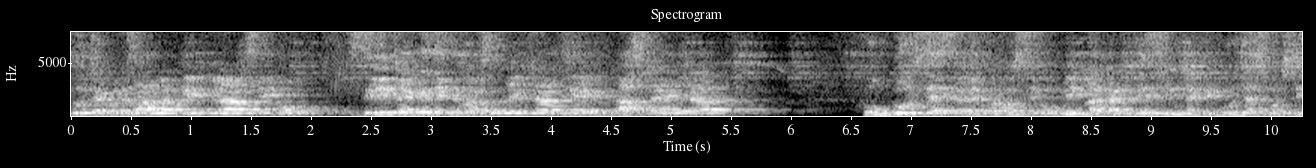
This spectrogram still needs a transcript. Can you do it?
দুইটা করে জানালার গেট পিলার আছে এবং সিলিংটাকে দেখতে পাচ্ছেন একটা, যে গাছটা একটা খুব গর্জিয়াস কালার করা হচ্ছে এবং মেঘলা কালার দিয়ে সিলিংটাকে গর্জিয়াস করছি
